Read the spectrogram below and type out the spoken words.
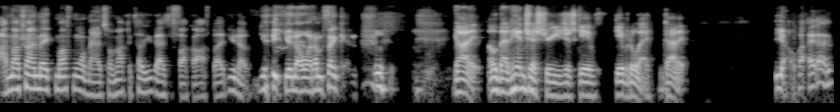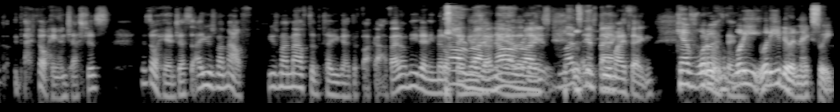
I'm not trying to make Muff more mad, so I'm not gonna tell you guys to fuck off. But you know, you, you know what I'm thinking. Got it. Oh, that hand gesture you just gave gave it away. Got it. Yo, I, I, I no hand gestures. There's no hand gestures. I use my mouth. Use my mouth to tell you guys to fuck off. I don't need any middle All fingers. I don't right, need all things. Let's get just do my thing. Kev, what Do are, what are you what are you doing next week?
